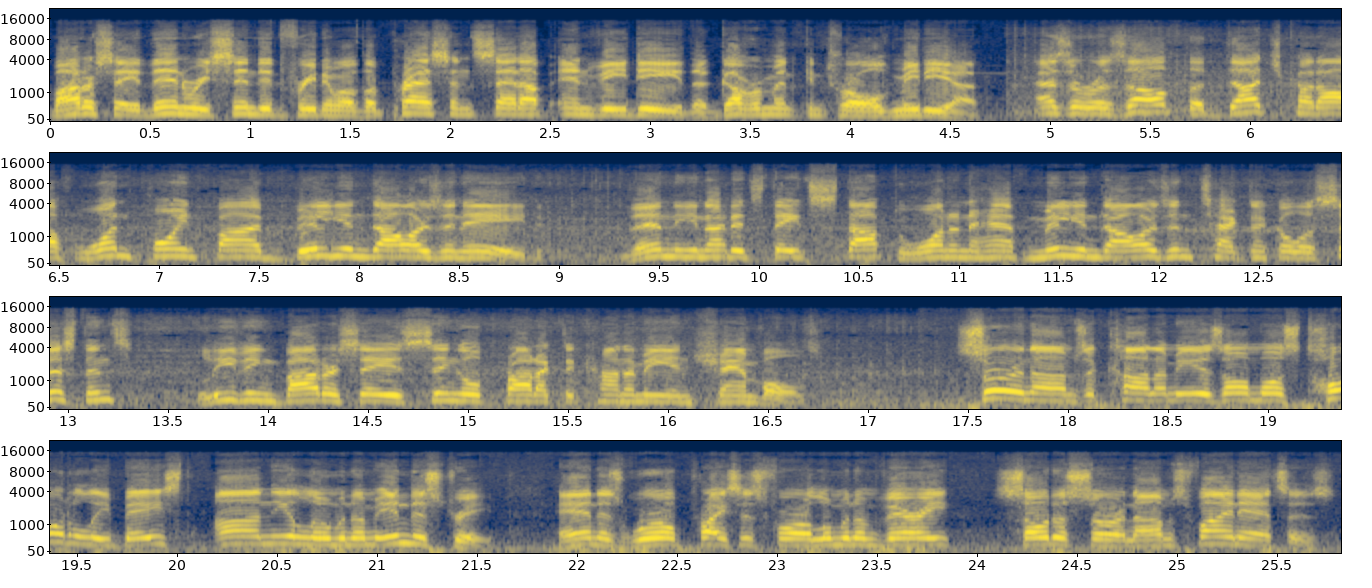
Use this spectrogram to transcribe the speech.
Bouterse then rescinded freedom of the press and set up NVD, the government-controlled media. As a result, the Dutch cut off $1.5 billion in aid. Then the United States stopped $1.5 million in technical assistance, leaving Bouterse's single-product economy in shambles. Suriname's economy is almost totally based on the aluminum industry. And as world prices for aluminum vary, so do Suriname's finances.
